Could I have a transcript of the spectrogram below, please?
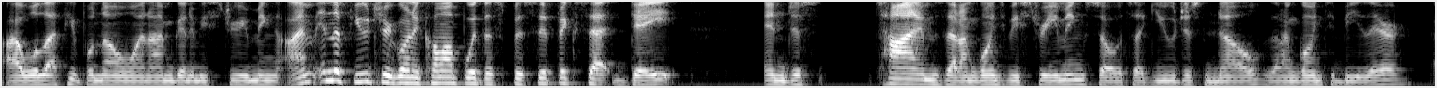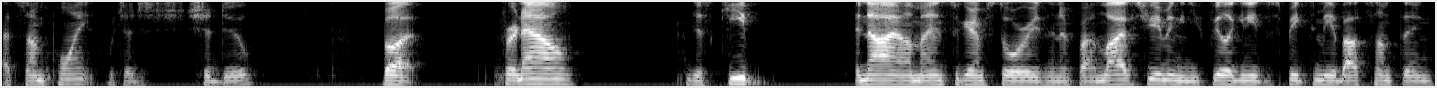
I will let people know when I'm going to be streaming. I'm in the future going to come up with a specific set date and just times that I'm going to be streaming. So it's like you just know that I'm going to be there at some point, which I just should do. But for now, just keep an eye on my Instagram stories. And if I'm live streaming and you feel like you need to speak to me about something,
